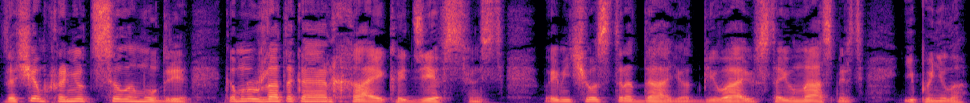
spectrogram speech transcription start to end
Зачем храню целомудрие? Кому нужна такая архаика, девственность? Во имя чего страдаю, отбиваю, стою насмерть. И поняла.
